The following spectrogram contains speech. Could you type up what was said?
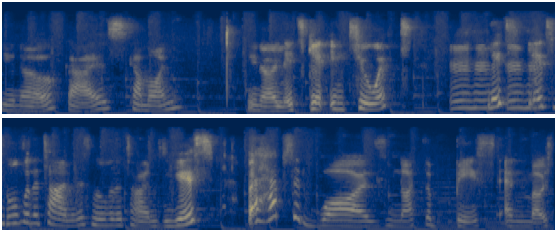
You know, guys, come on. You know, let's get into it. Mm-hmm, Let's let's move with the times. Let's move with the times. Yes, perhaps it was not the best and most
